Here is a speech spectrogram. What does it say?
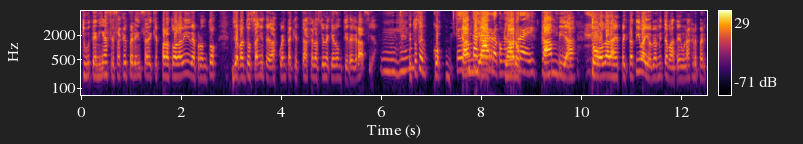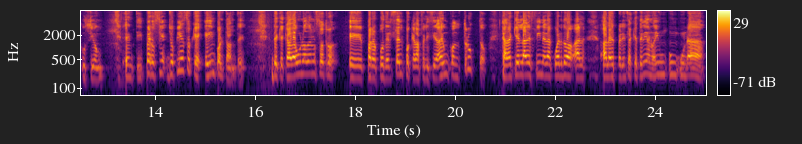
tú tenías esa referencia de que es para toda la vida y de pronto llevas dos años y te das cuenta que esta relación le queda un tiro de gracia. Entonces un cambia, como claro, por ahí. cambia todas las expectativas y obviamente va a tener una repercusión en ti. Pero sí, yo pienso que es importante de que cada uno de nosotros eh, para poder ser, porque la felicidad es un constructo, cada quien la define de acuerdo a, a- a las experiencias que ha tenido, no hay un- un- una,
